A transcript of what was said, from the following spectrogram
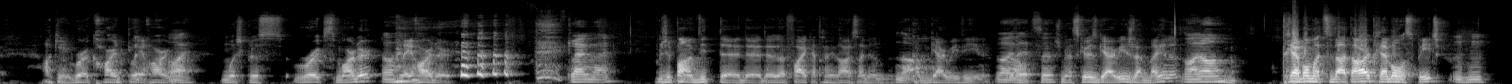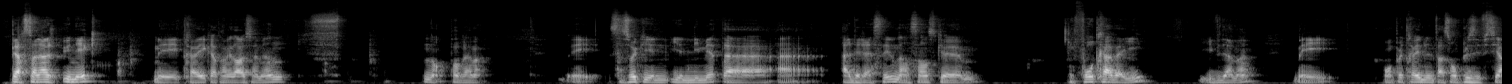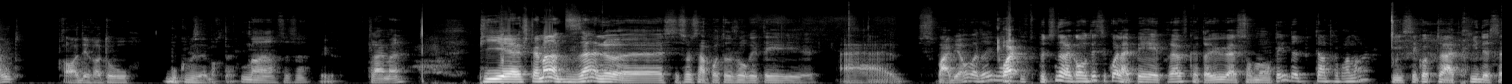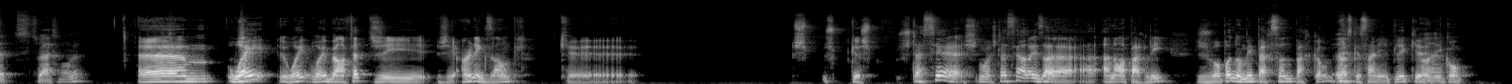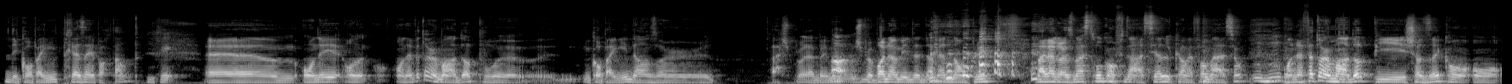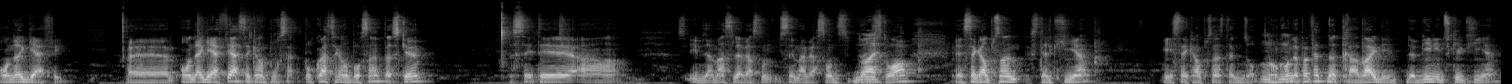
OK, work hard, play hard. Ouais. Moi, je suis plus work smarter, Ouais. play harder. Clairement. J'ai pas envie de, de, de, de faire 80 heures semaine, Non. comme Gary Vee. là. Ouais, Non. that's ça. Je m'excuse, Gary, je l'aime bien. Là. Ouais, non. Très bon motivateur, très bon speech, Mhm. personnage unique, mais travailler 80 heures semaine, non, pas vraiment. C'est sûr qu'il y, a une- il y a une limite à, à adresser, dans le sens que il faut travailler, évidemment, mais on peut travailler d'une façon plus efficiente pour avoir des retours beaucoup plus importants. Ouais, non, c'est ça. Exact. Clairement. Puis euh, justement, en 10 ans, là, euh, c'est sûr que ça n'a pas toujours été euh, super bien, on va dire. là. Ouais. Peux-tu nous raconter c'est quoi la pire épreuve que tu as eu à surmonter depuis que tu es entrepreneur? Puis c'est quoi que tu as appris de cette situation-là? Euh, ouais, ouais, ouais. Ben en fait, j'ai j'ai un exemple que je, je- que je, je suis assez, à- je, moi, je suis assez à l'aise à, à- à en parler. Je vais pas nommer personne par contre parce que ça implique euh, Ouais. des com- des compagnies très importantes. Euh, on est on, on avait un mandat pour euh, une compagnie dans un ah, je, peux, ben, Ah, je peux pas nommer de domaine non plus. Malheureusement, c'est trop confidentiel comme information. On a fait un mandat, puis je te disais qu'on on, on a gaffé. Euh, on a gaffé à 50%. Pourquoi à 50%? Parce que c'était en... Évidemment, c'est la version, c'est ma version de, Ouais. l'histoire. Euh, 50% c'était le client et 50% c'était nous autres. Donc, on n'a pas fait notre travail de, de bien éduquer le client,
